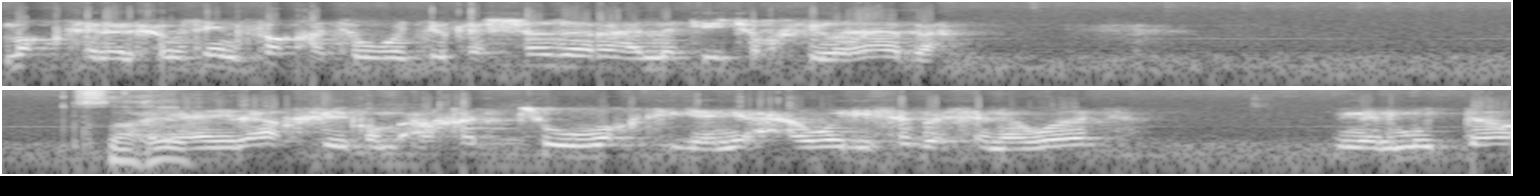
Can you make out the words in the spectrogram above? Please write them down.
مقتل الحسين فقط هو تلك الشجرة التي تخفي الغابة. صحيح. يعني لا أخفيكم أخذت وقتي يعني حوالي سبع سنوات من المدة.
